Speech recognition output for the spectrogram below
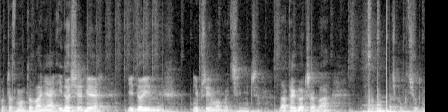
podczas montowania i do siebie, i do innych. Nie przejmować się niczym. Dlatego trzeba punkt siódmy.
